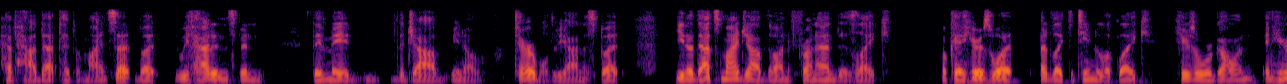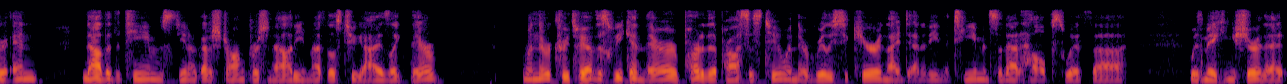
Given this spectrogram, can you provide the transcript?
have had that type of mindset, but we've had it and it's been they've made the job, you know, terrible to be honest. But you know, that's my job though on the front end is like, okay, here's what I'd like the team to look like. Here's where we're going, and here and now that the team's you know got a strong personality and met those two guys, like they're when the recruits we have this weekend, they're part of the process too, and they're really secure in the identity and the team, and so that helps with uh, with making sure that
